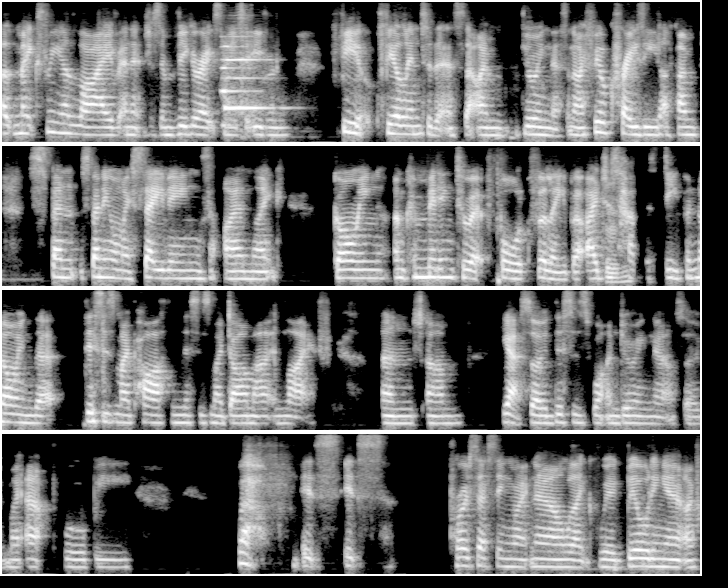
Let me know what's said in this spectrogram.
it makes me alive, and it just invigorates me to even feel feel into this that I'm doing this, and I feel crazy. Like I'm spend spending all my savings. I'm like going. I'm committing to it full, fully, but I just Mhm. have this deeper knowing that this is my path and this is my dharma in life and um, yeah so this is what i'm doing now so my app will be well it's it's processing right now. Like we're building it. I've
